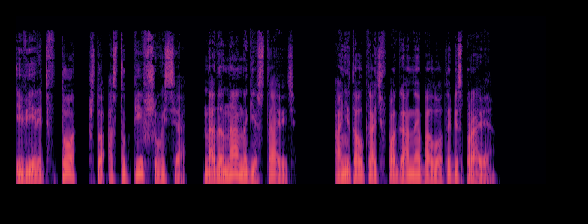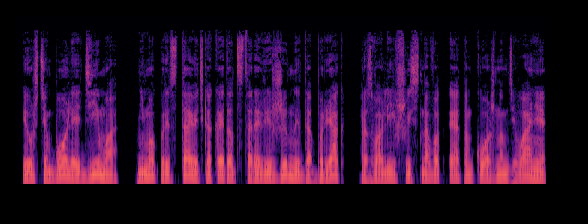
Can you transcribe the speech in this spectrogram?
и верить в то, что оступившегося надо на ноги вставить, а не толкать в поганое болото бесправия. И уж тем более Дима не мог представить, как этот старорежимный добряк, развалившись на вот этом кожаном диване,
